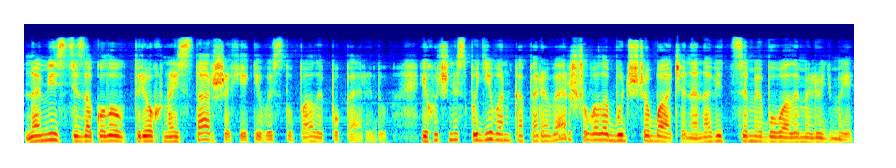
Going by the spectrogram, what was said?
на місці заколов трьох найстарших, які виступали попереду. І, хоч несподіванка перевершувала будь-що бачене навіть цими бувалими людьми,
